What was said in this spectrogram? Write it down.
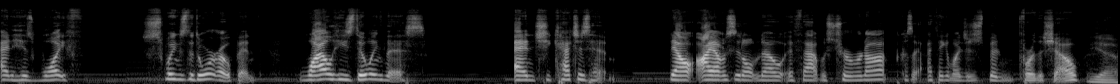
and his wife swings the door open while he's doing this and she catches him now i obviously don't know if that was true or not because i I think it might have just been for the show Yeah.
